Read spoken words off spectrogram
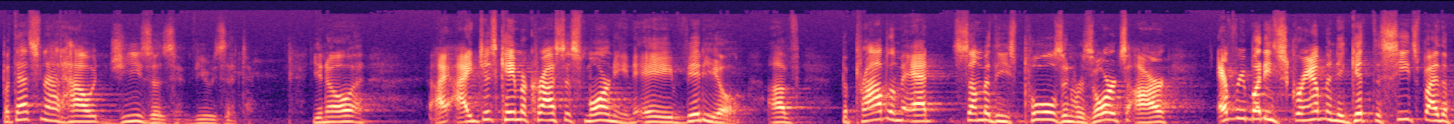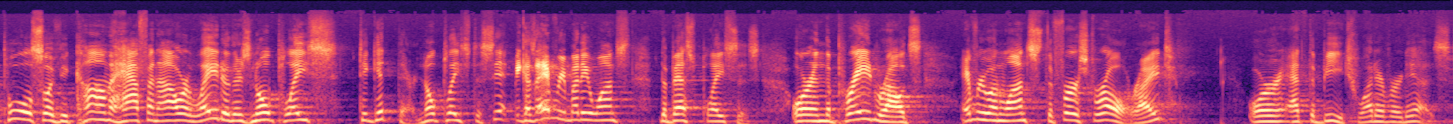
But that's not how Jesus views it. You know, I, I just came across this morning a video of the problem at some of these pools and resorts are everybody's scrambling to get the seats by the pool, so if you come half an hour later, there's no place to get there, no place to sit, because everybody wants the best places. Or in the parade routes, everyone wants the first row, right? Or at the beach, whatever it is.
